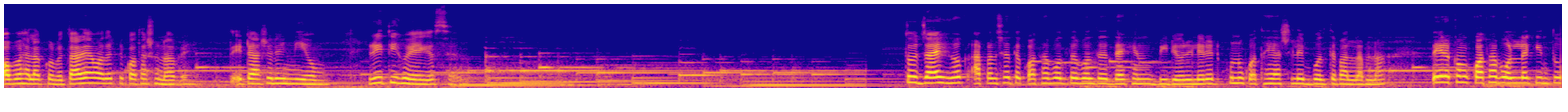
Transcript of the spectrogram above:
অবহেলা করবে, তারাই আমাদেরকে কথা শোনাবে। এটা আসলে নিয়ম, রীতি হয়ে গেছে। তো যাই হোক, আপনাদের সাথে কথা বলতে বলতে দেখেন ভিডিও রিলেটেড কোনো কথাই আসলে বলতে পারলাম না। তো এরকম কথা বললে কিন্তু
